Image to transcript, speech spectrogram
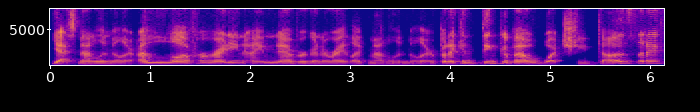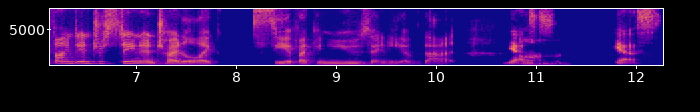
Yes, Madeline Miller. I love her writing. I am never going to write like Madeline Miller, but I can think about what she does that I find interesting and try to like see if I can use any of that. Yes. Um, yes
